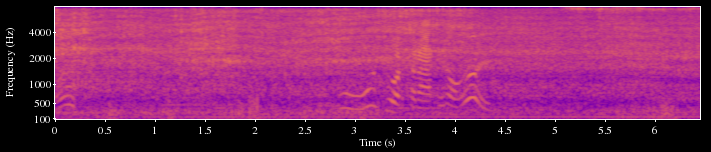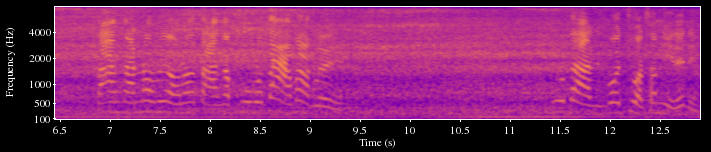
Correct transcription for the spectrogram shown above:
โอ้โหตรวจขนา ดพี่น้องเอ้ยต่างกันเนาะพี่น้องเนาะต่างกับคูโรต้ามากเลยผู้ตานี่บ่จวดซ้ำนี่เลยนี่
